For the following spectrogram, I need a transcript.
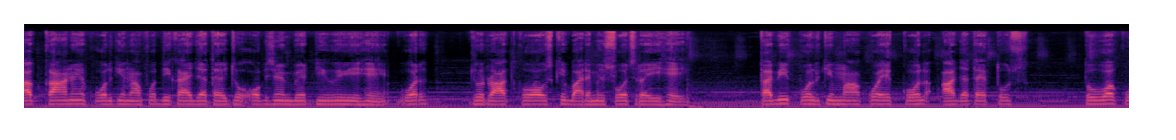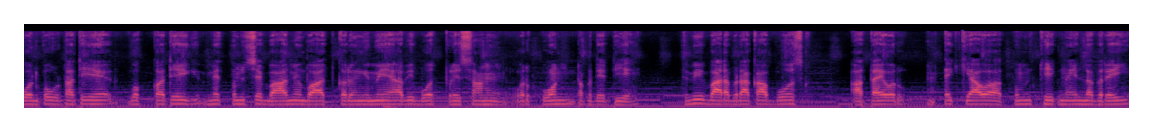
अब कान में पोल की माँ को दिखाया जाता है जो ऑफ़िस में बैठी हुई है और जो रात को उसके बारे में सोच रही है। तभी पोल की माँ को एक कॉल आ जाता है तो तो वह कॉल को उठाती है। वो कहती है मैं तुमसे बाद में बात करूँगी, मैं अभी बहुत परेशान हूँ और फ़ोन रख देती है। तभी बारबरा का बॉस आता है और क्या हुआ? तुम ठीक नहीं लग रही।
